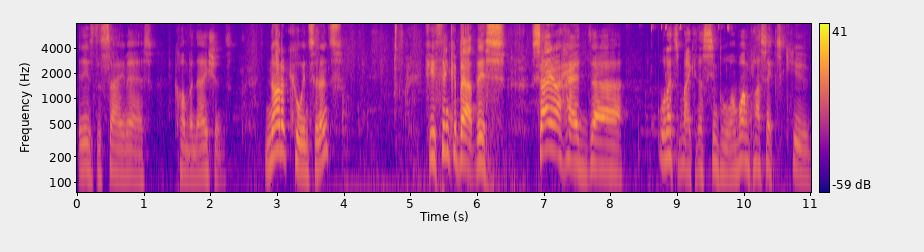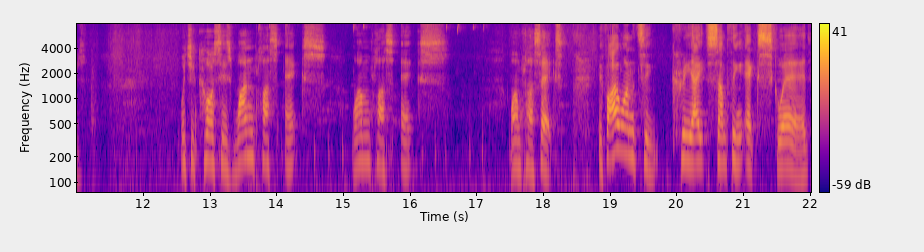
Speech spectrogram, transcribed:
It is the same as combinations. Not a coincidence. If you think about this, say I had, uh, well, let's make it a simple one 1 plus x cubed, which of course is 1 plus x 1 plus x, 1 plus x. If I wanted to create something x squared,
